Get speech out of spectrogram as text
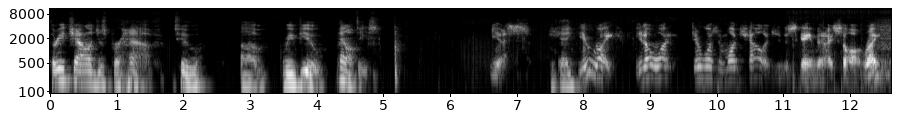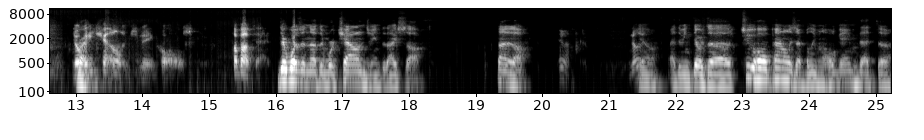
three challenges per half to um, review penalties. Yes. Okay. You're right. You know what? There wasn't one challenge in this game that I saw, right? Nobody right. challenged any calls. How about that? There wasn't nothing more challenging that I saw. Not at all. Yeah. No. Know, I mean, there was uh, two whole penalties, I believe, in the whole game that uh,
